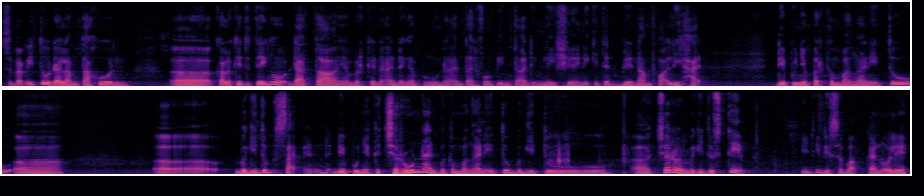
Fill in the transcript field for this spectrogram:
Sebab itu dalam tahun Uh, kalau kita tengok data yang berkenaan dengan penggunaan telefon pintar di Malaysia ini kita boleh nampak lihat dia punya perkembangan itu uh, uh, begitu pesat kan? dia punya kecerunan perkembangan itu begitu uh, cerun begitu steep ini disebabkan oleh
